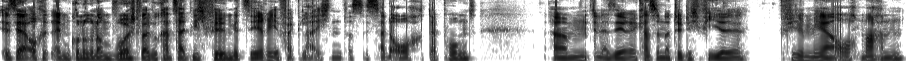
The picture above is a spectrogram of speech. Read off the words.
ist ja auch im Grunde genommen wurscht, weil du kannst halt nicht Film mit Serie vergleichen. Das ist halt auch der Punkt. Ähm, in der Serie kannst du natürlich viel, viel mehr auch machen.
